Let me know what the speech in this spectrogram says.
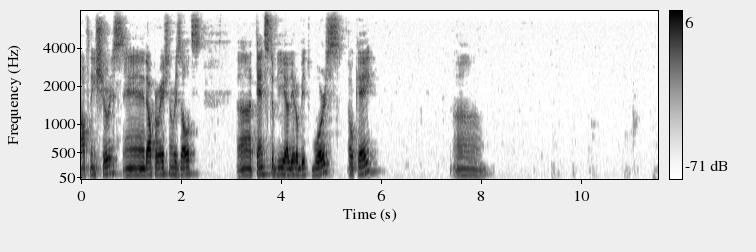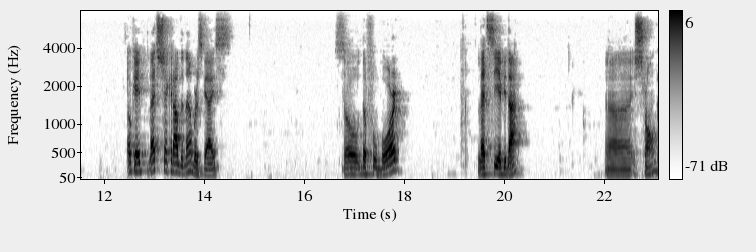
of the insurance and the operational results uh, tends to be a little bit worse, okay? Um, okay, let's check it out the numbers, guys. So the full board, let's see EBITDA, uh, strong.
